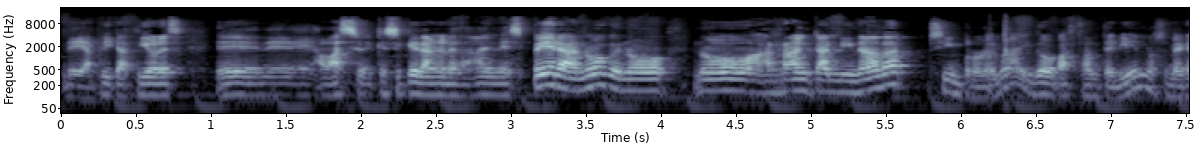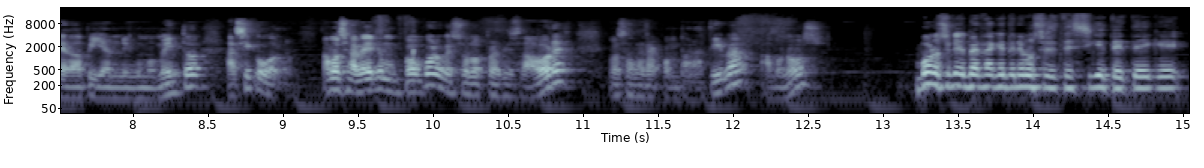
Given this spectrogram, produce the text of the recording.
de aplicaciones eh, que se quedan en, espera, ¿no? Que no, no arrancan ni nada, sin problema. Ha ido bastante bien, no se me ha quedado pillado en ningún momento. Así que bueno, vamos a ver un poco lo que son los procesadores. Vamos a hacer la comparativa, vámonos. Bueno, sí que es verdad que tenemos este 7T que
